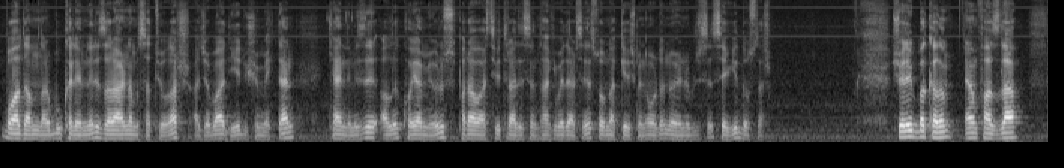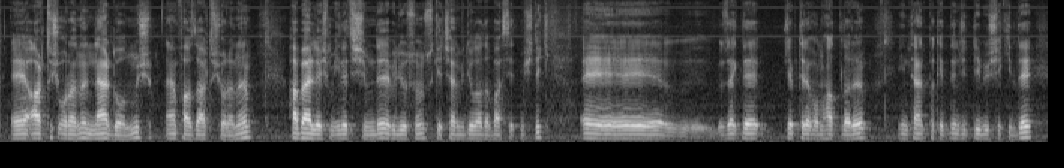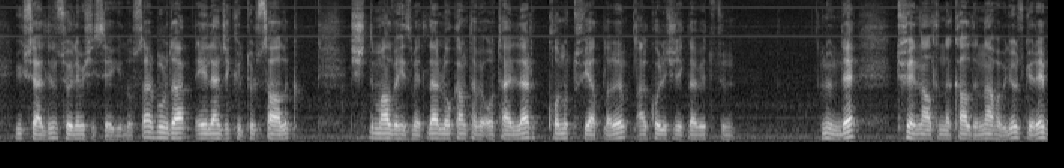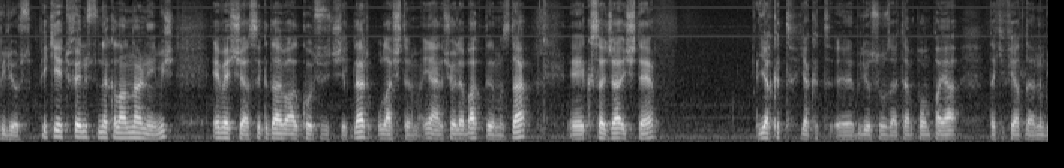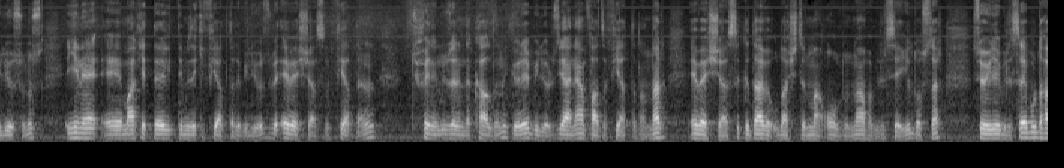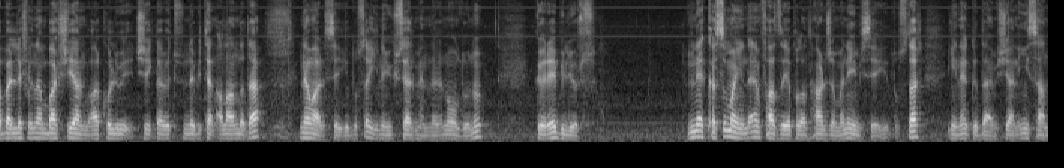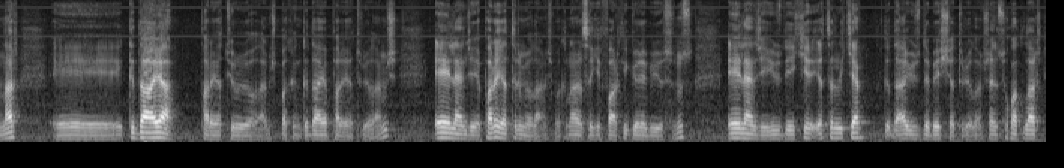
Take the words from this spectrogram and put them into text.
bu adamlar bu kalemleri zararına mı satıyorlar acaba diye düşünmekten kendimizi alıkoyamıyoruz. Para var Twitter adresini takip ederseniz son dakika gelişmeni oradan öğrenebilirsiniz sevgili dostlar. Şöyle bir bakalım en fazla e, artış oranı nerede olmuş? En fazla artış oranı haberleşme, iletişimde biliyorsunuz geçen videolarda bahsetmiştik. E, özellikle cep telefonu hatları, internet paketlerinin ciddi bir şekilde yükseldiğini söylemiştik sevgili dostlar. Burada eğlence, kültür, sağlık, çeşitli mal ve hizmetler, lokanta ve oteller, konut fiyatları, alkol içecekler ve tütünün de tüfeğin altında kaldığını ne yapabiliyoruz? Görebiliyoruz. Peki tüfeğin üstünde kalanlar neymiş? Ev eşyası, gıda ve alkolsüz içecekler, ulaştırma. Yani şöyle baktığımızda e, kısaca işte yakıt, yakıt e, biliyorsunuz zaten pompaya daki fiyatlarını biliyorsunuz. E yine e, marketlere gittiğimizdeki fiyatları biliyoruz ve ev eşyasının fiyatlarının tüfenin üzerinde kaldığını görebiliyoruz. Yani en fazla fiyatlananlar ev eşyası, gıda ve ulaştırma olduğunu ne yapabilir sevgili dostlar söyleyebiliriz. Tabi burada haberleşmeden başlayan alkollü içecekler ve tütünde biten alanda da ne var sevgili dostlar? Yine yükselmenlerin olduğunu görebiliyoruz. Yine Kasım ayında en fazla yapılan harcama neymiş sevgili dostlar? Yine gıdaymış. Yani insanlar ee, gıdaya para yatırıyorlarmış. Bakın gıdaya para yatırıyorlarmış. Eğlenceye para yatırmıyorlarmış. Bakın arasındaki farkı görebiliyorsunuz. Eğlenceye %2 yatırırken gıdaya %5 yatırıyorlarmış. Hani sokaklar,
